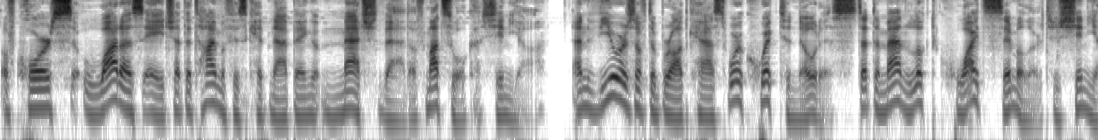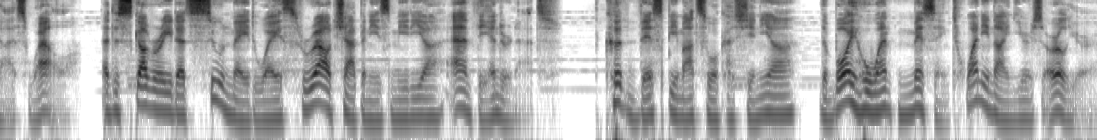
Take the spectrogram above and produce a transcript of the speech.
Of course, Wada's age at the time of his kidnapping matched that of Matsuoka Shinya, and viewers of the broadcast were quick to notice that the man looked quite similar to Shinya as well a discovery that soon made way throughout Japanese media and the internet. Could this be Matsuoka Shinya, the boy who went missing 29 years earlier?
